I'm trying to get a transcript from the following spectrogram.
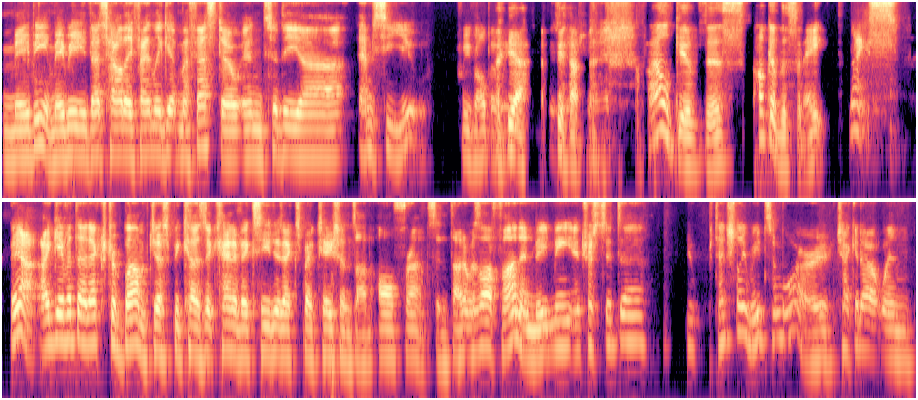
maybe, maybe that's how they finally get Mephisto into the uh, MCU. We've all been yeah yeah i'll give this i'll give this an eight Nice. But yeah, I gave it that extra bump just because it kind of exceeded expectations on all fronts and thought it was a lot of fun and made me interested to you potentially read some more or check it out when,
